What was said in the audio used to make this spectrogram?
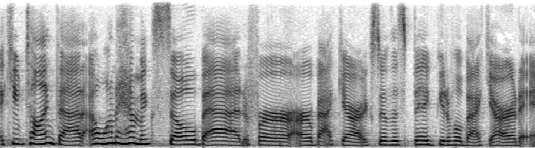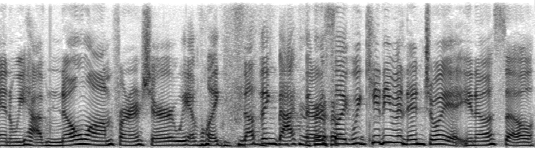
I keep telling that I want a hammock so bad for our backyard because we have this big, beautiful backyard and we have no lawn furniture. We have like nothing back there. It's like we can't even enjoy it, you know? So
